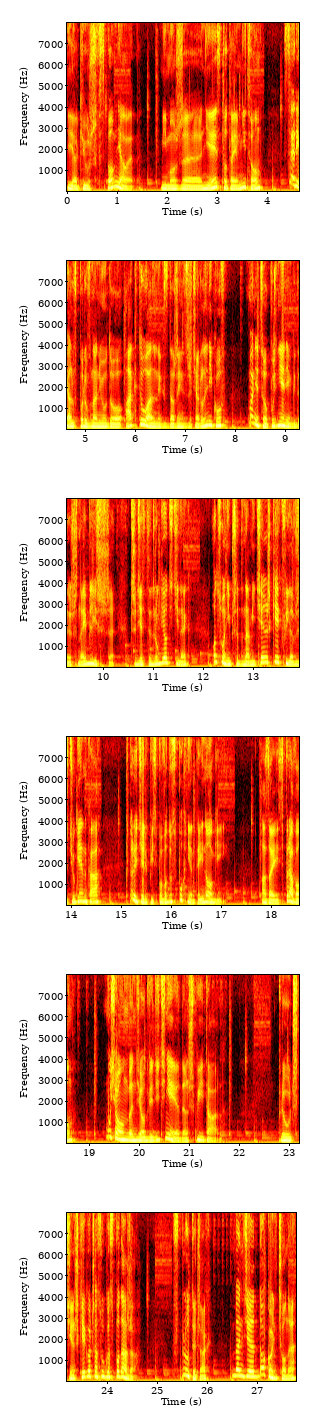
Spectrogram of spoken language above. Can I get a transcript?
Jak już wspomniałem, mimo że nie jest to tajemnicą, serial w porównaniu do aktualnych zdarzeń z życia rolników ma nieco opóźnienie, gdyż najbliższy, 32 odcinek, odsłoni przed nami ciężkie chwile w życiu Gienka, który cierpi z powodu spuchniętej nogi. A za jej sprawą musiał on będzie odwiedzić niejeden szpital. Prócz ciężkiego czasu gospodarza, w Plutyczach będzie dokończone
